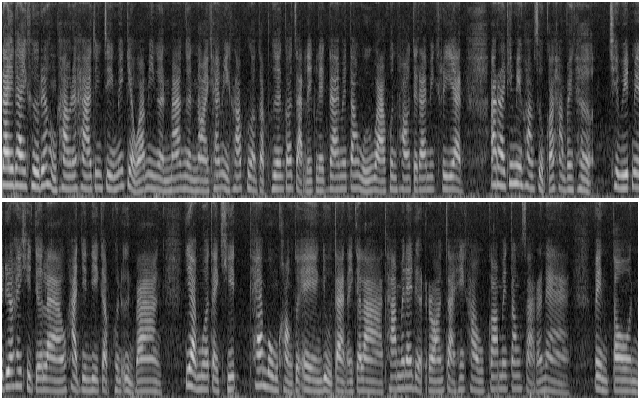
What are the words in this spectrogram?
ใดๆ คือเรื่องของเขานะคะ จริง ๆ ไม่เกี่ยวว่ามีเงินมากเงินน้อยแค่มีครอบครัวกับเพื่อนก็จัดเล็ก ๆ ได้ไม่ต้องหวือหวาคนท้องจะได้ไม่เครียด อะไรที่มีความสุขก็ทำไปเถอะ ชีวิตมีเรื่องให้คิดเยอะแล้ว หัดยินดีกับคนอื่นบ้าง อย่ามัวแต่คิดแค่มุมของตัวเองอยู่แต่ในกะลา ถ้าไม่ได้เดือดร้อนจ่ายให้เขาก็ไม่ต้องสารแหน่เป็นต้น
